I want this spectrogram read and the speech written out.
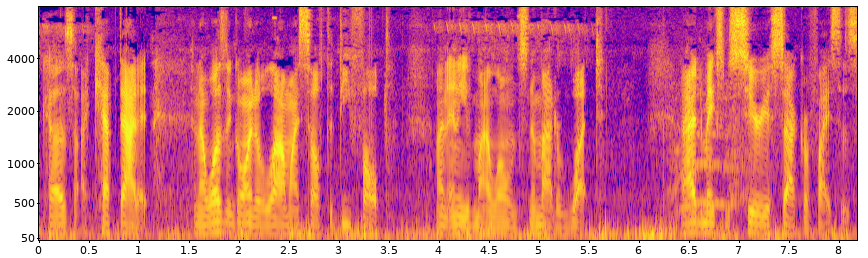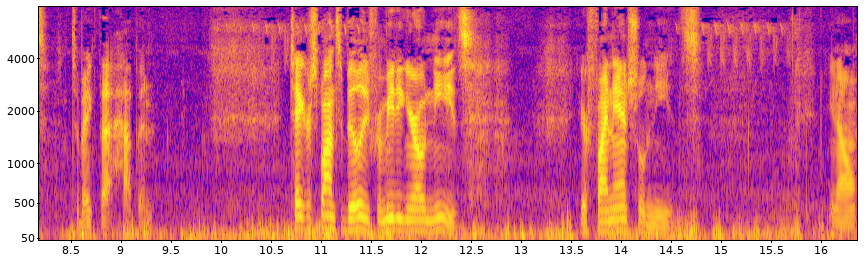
because I kept at it and I wasn't going to allow myself to default on any of my loans no matter what. And I had to make some serious sacrifices to make that happen. Take responsibility for meeting your own needs, your financial needs. You know,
